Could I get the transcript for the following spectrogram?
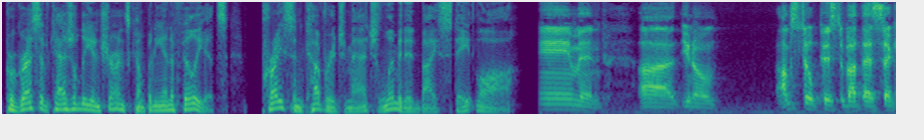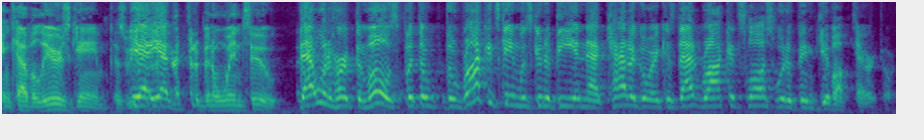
Progressive Casualty Insurance Company and Affiliates. Price and coverage match limited by state law. game, and uh, you know, I'm still pissed about that second Cavaliers game because we Yeah, yeah. that could have been a win too. That would hurt the most, but the, the Rockets game was going to be in that category because that Rockets loss would have been give up territory.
